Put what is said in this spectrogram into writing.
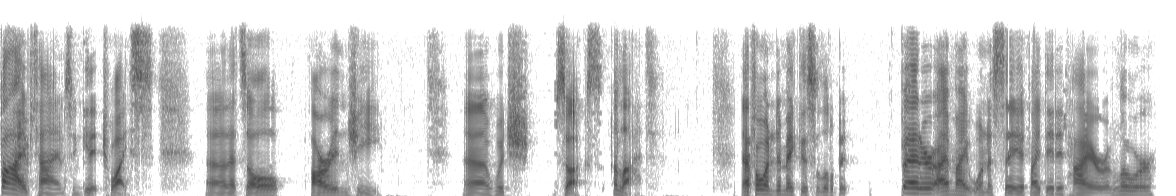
five times and get it twice. Uh, that's all RNG, uh, which sucks a lot. Now, if I wanted to make this a little bit better, I might want to say if I did it higher or lower.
